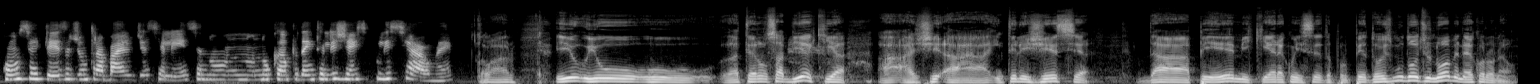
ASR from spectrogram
com certeza, de um trabalho de excelência no, no, no campo da inteligência policial, né? Claro. E, e o, o, até não sabia que a, a, a, inteligência da PM, que era conhecida por P2, mudou de nome, né, Coronel?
